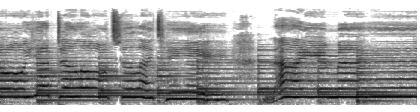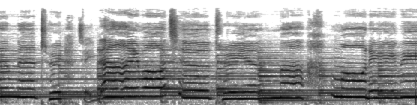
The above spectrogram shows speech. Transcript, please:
ကိုရက်တန်လို့ချလိုက်ချင်ရဲ့နိုင်မယ်နဲ့တွေချိန်တိုင်းပေါ်ချစ်တွေရ မမောနေပြီ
